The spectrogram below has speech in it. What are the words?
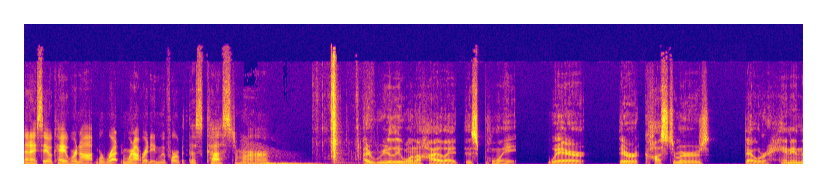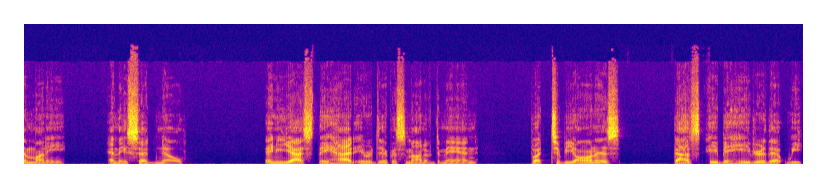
Then I say, "Okay, we're not we're re- we're not ready to move forward with this customer." I really want to highlight this point where there are customers that were handing them money and they said no. And yes, they had a ridiculous amount of demand. But to be honest, that's a behavior that we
